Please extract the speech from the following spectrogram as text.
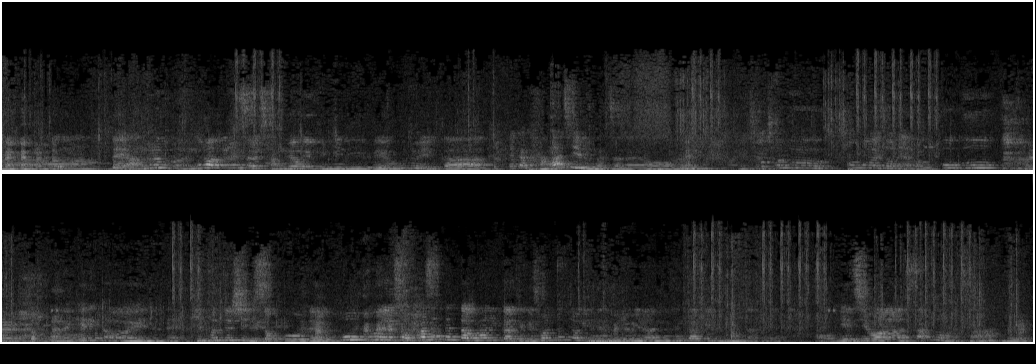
아, 네, 안 그래도 궁금하긴 했어요. 장명의 비밀이 왜 호두일까? 약간 강아지 이름 같잖아요. 네. 애초에 초구, 초구에서는 약간 포구 네. 라는 캐릭터였는데 깊은 뜻이 있었고, 네, 호구에서 파생됐다고 하니까 되게 설득력 있는 이름이라는 생각이 듭니다. 네. 어, 예지와 쌍둥아차. 네.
